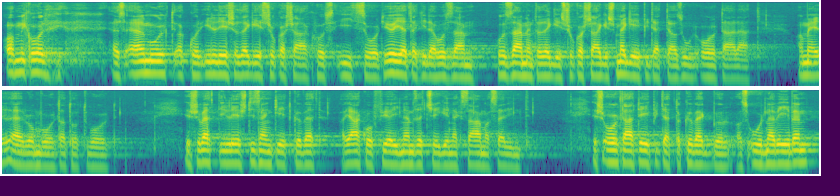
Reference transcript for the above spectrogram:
Amikor ez elmúlt, akkor Illés az egész sokasághoz így szólt, jöjjetek ide hozzám, hozzáment az egész sokaság, és megépítette az Úr oltárát, amely leromboltatott volt. És vett Illés tizenkét követ, a Jákob fiai nemzetségének száma szerint. És oltárt épített a kövekből az Úr nevében,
